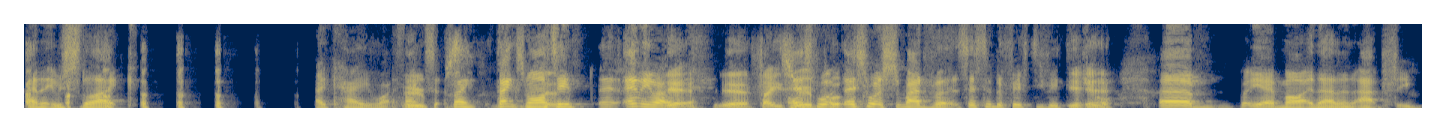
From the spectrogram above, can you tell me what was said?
and it was like, okay, right, thanks, thanks, thanks Martin. Uh, Anyway, yeah, yeah. Thanks for your Let's, wa- input. let's watch some adverts. Let's do the 50 50 Yeah. draw. Um, but yeah, Martin Allen, absolutely,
